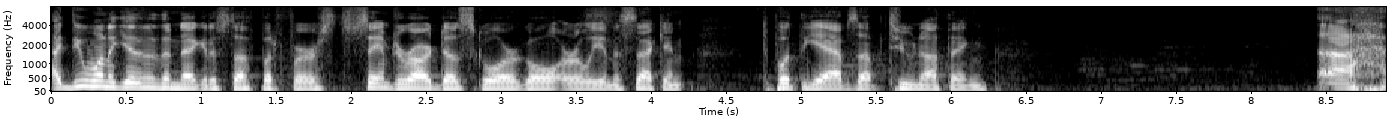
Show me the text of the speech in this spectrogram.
I do want to get into the negative stuff, but first, Sam Girard does score a goal early in the second to put the Avs up two nothing. Uh,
